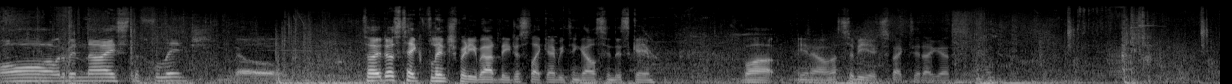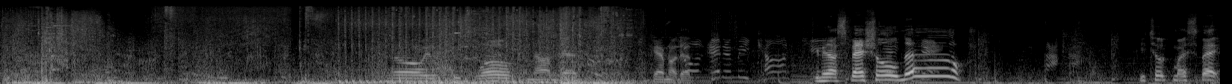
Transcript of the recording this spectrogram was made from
Oh, that would have been nice. The flinch. No. So it does take flinch pretty badly, just like everything else in this game. But, you know, that's to be expected, I guess. No, he was too slow. Now I'm dead. Okay, I'm not dead. Give me that special. No! He took my spec.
